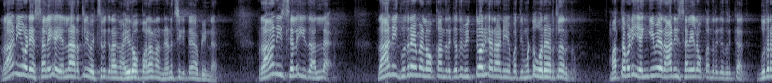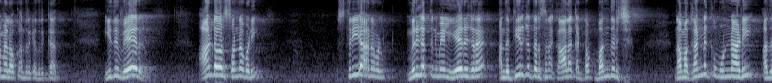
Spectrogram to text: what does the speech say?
ராணியோடைய சிலையை எல்லா இடத்துலையும் வச்சுருக்கிறாங்க. ஐரோப்பாவில் நான் நினச்சிக்கிட்டேன் அப்படின்னார். ராணி சிலை இது அல்ல. ராணி குதிரை மேலே உட்காந்துருக்கிறது விக்டோரியா ராணியை பற்றி மட்டும் ஒரு இடத்துல இருக்கும். மற்றபடி எங்கேயுமே ராணி சிலையில் உட்காந்துருக்கிறது இருக்காது. குதிரை மேலே உட்காந்துருக்கிறது இருக்காது. இது வேறு. ஆண்டவர் சொன்னபடி ஸ்திரீயானவள் மிருகத்தின் மேல் ஏறுகிற அந்த தீர்க்க தரிசன காலகட்டம் வந்துருச்சு. நம்ம கண்ணுக்கு முன்னாடி அது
